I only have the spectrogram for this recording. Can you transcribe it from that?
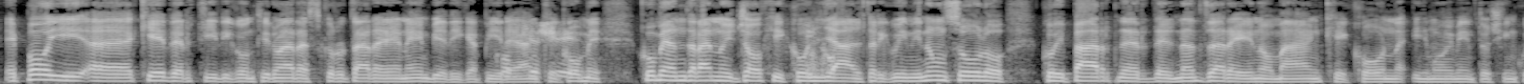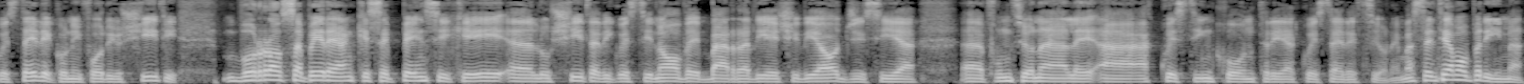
e poi eh, chiederti di continuare a scrutare Nebbia e di capire anche come, come, andranno i giochi con gli altri, quindi non solo con i partner del Nazareno ma anche con il Movimento 5 Stelle, con i fuoriusciti. Vorrò sapere anche se pensi che eh, l'uscita di questi 9-10 di oggi sia eh, funzionale a, a questi incontri, a questa elezione. Ma sentiamo prima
